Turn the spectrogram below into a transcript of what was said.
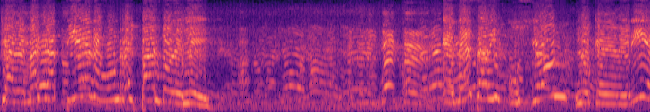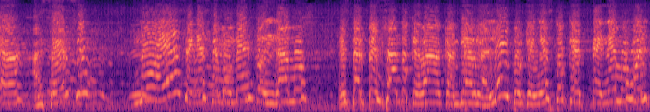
que además ya tienen un respaldo de ley. En esa discusión lo que debería hacerse no es en este momento, digamos, estar pensando que van a cambiar la ley, porque en esto que tenemos hoy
